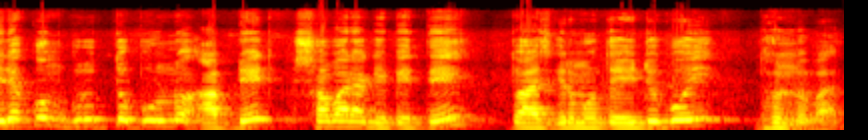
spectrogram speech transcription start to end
এরকম গুরুত্বপূর্ণ আপডেট সবার আগে পেতে। তো আজকের মতো এইটুকুই। ধন্যবাদ।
